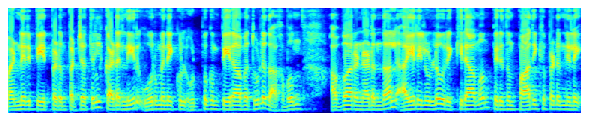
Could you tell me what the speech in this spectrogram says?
மண்ணெரிப்பு ஏற்படும் பட்சத்தில் கடல் நீர் ஊர்மனைக்குள் உட்புகும் பேராபத்து உள்ளதாகவும் அவ்வாறு நடந்தால் அயலில் உள்ள ஒரு கிராமம் பெரிதும் பாதிக்கப்படும் நிலை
